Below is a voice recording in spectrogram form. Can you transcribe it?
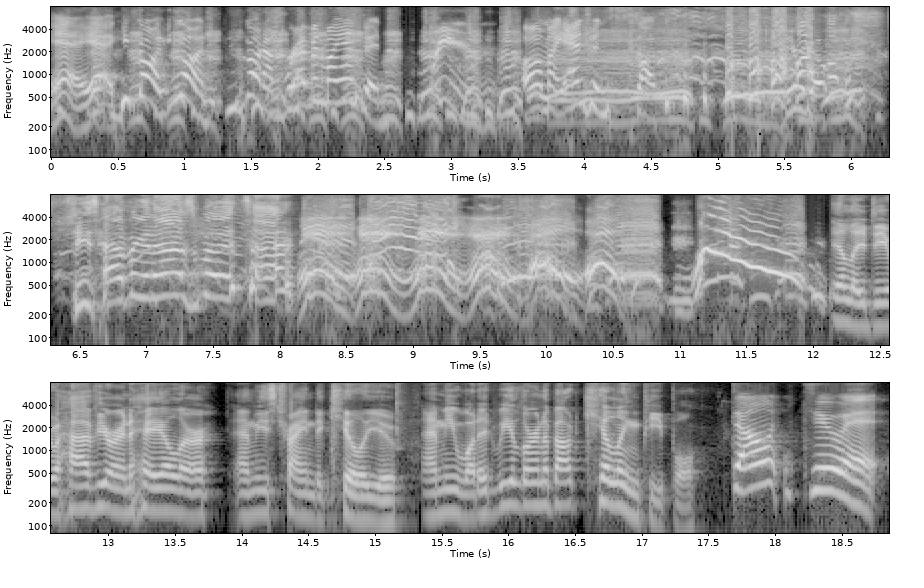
yeah, yeah. Keep going, keep going, keep going. I'm revving my engine. Oh, my engine's stuck. Here we go. She's having an asthma attack! Hey, hey, hey, hey, hey. Woo! Illy, do you have your inhaler? Emi's trying to kill you. Emi, what did we learn about killing people? Don't do it.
